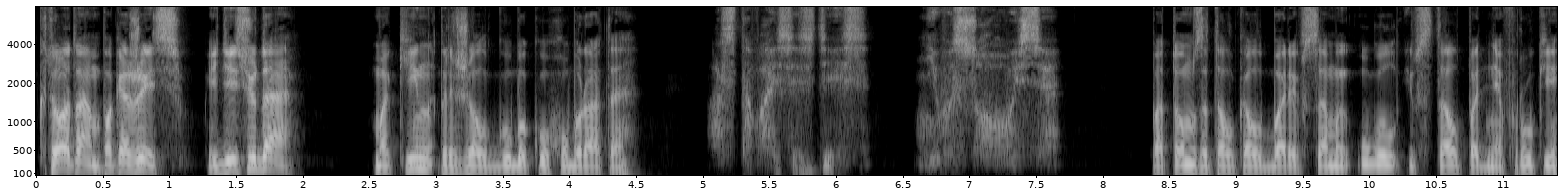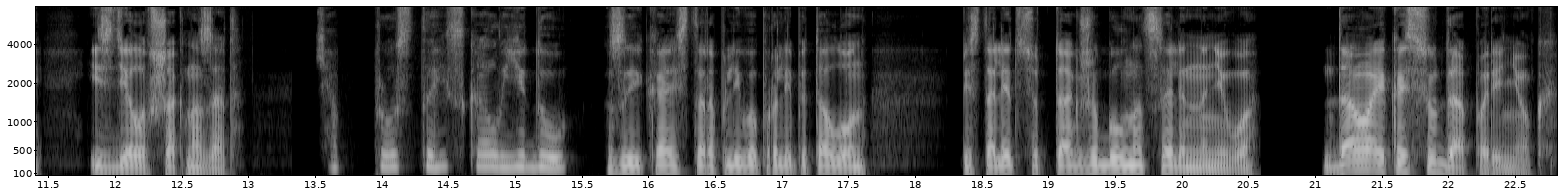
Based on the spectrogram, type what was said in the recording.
«Кто там? Покажись! Иди сюда!» Макин прижал губы к уху брата. «Оставайся здесь, не высовывайся». Потом затолкал Барри в самый угол и встал, подняв руки и сделав шаг назад. «Я просто искал еду», Заикаясь, торопливо пролепетал он. Пистолет все так же был нацелен на него. «Давай-ка сюда, паренек».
